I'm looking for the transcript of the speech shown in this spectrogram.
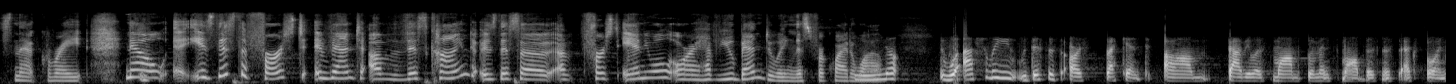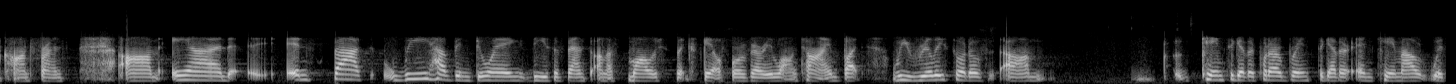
Isn't that great? Now, is this the first event of this kind? Is this a, a first annual, or have you been doing this for quite a while? No, well, actually, this is our second um, Fabulous Moms Women Small Business Expo and Conference. Um, and in fact, we have been doing these events on a smaller scale for a very long time, but we really sort of um, came together, put our brains together, and came out with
